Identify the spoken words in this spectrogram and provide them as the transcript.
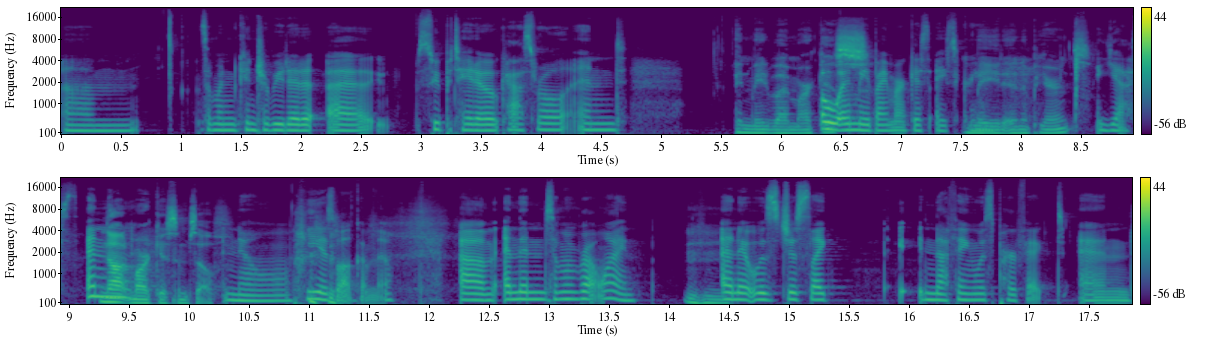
Um, someone contributed a sweet potato casserole and And made by Marcus. oh, and made by Marcus ice cream. Made an appearance. Yes, and Not Marcus himself. No, he is welcome though. Um, and then someone brought wine, hmm and it was just like nothing was perfect, and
